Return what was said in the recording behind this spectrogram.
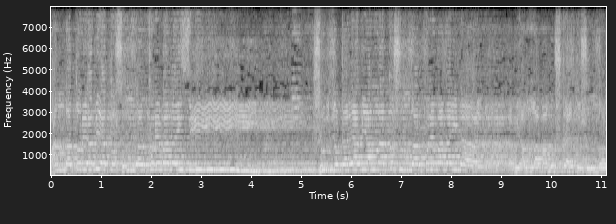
বান্দা তোরে আমি এত সুন্দর মানুষটা এত সুন্দর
